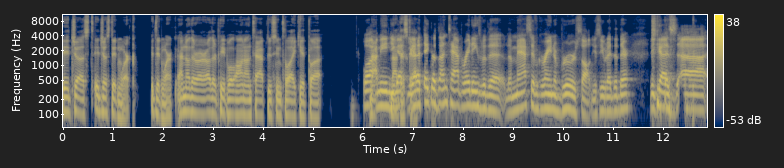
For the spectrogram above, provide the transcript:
it just it just didn't work. It didn't work. I know there are other people on Untappd who seem to like it, but Well, I mean, you got you got to take those Untappd ratings with the the massive grain of brewer's salt. You see what I did there? Because uh,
